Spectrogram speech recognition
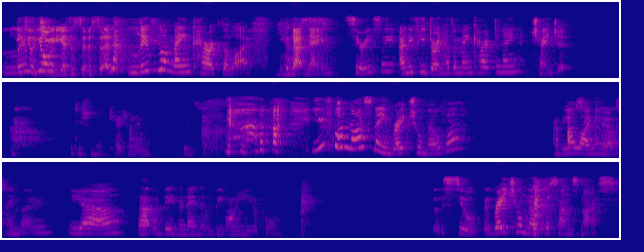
It's live your, your duty as a citizen. live your main character life with that Yes. name. Seriously. And if you don't have a main character name, change it. Petition to change my name, please. You've got a nice name, Rachel Melva. Have you I seen like my it. last name though? Yeah. That would be the name that would be on a uniform. Still, Rachel Melva sounds nice.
